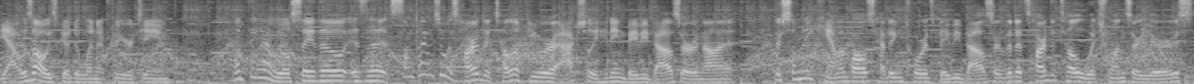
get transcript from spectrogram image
Yeah, it was always good to win it for your team. One thing I will say though is that sometimes it was hard to tell if you were actually hitting Baby Bowser or not. There's so many cannonballs heading towards Baby Bowser that it's hard to tell which ones are yours.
